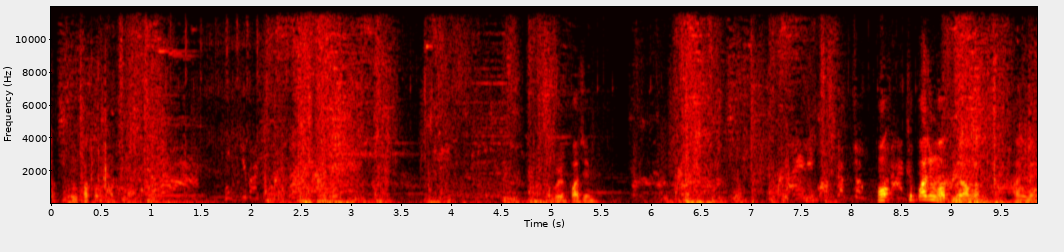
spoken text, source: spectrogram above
딱 죽을까 똑같아. 더블 빠짐. 어? Q 빠진 것 같은데 방금? 아니네.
